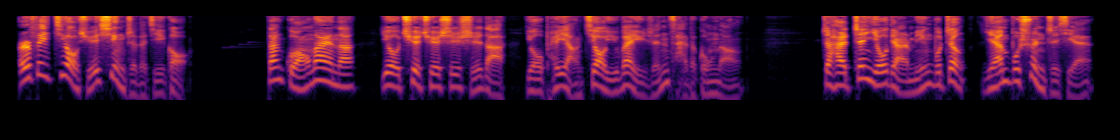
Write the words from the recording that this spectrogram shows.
而非教学性质的机构。但广外呢，又确确实实的有培养教育外语人才的功能，这还真有点名不正言不顺之嫌。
